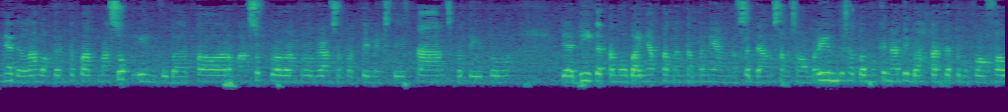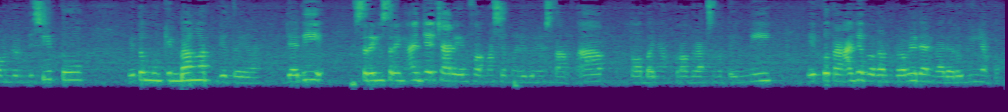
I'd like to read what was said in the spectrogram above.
ini adalah waktu yang tepat masuk inkubator masuk program-program seperti mixed start seperti itu. Jadi ketemu banyak teman-teman yang sedang sama-sama merintis atau mungkin nanti bahkan ketemu co-founder di situ itu mungkin banget gitu ya. Jadi sering-sering aja cari informasi mengenai dunia startup atau banyak program seperti ini ikutan aja program-programnya dan gak ada ruginya kok.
